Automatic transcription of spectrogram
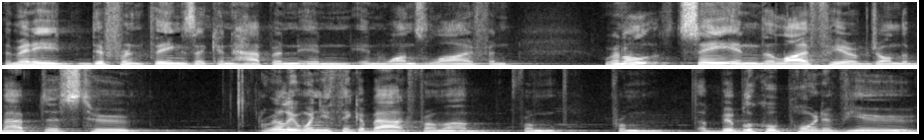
the many different things that can happen in, in one's life. And we're going to see in the life here of John the Baptist, who really, when you think about from a, from, from a biblical point of view,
